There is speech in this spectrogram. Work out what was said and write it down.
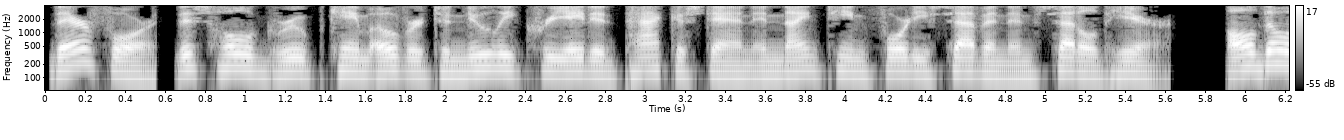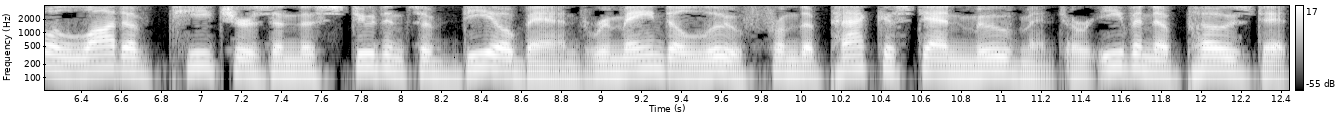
Therefore, this whole group came over to newly created Pakistan in 1947 and settled here. Although a lot of teachers and the students of Deoband remained aloof from the Pakistan movement or even opposed it,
